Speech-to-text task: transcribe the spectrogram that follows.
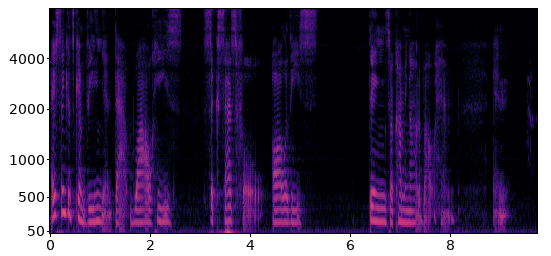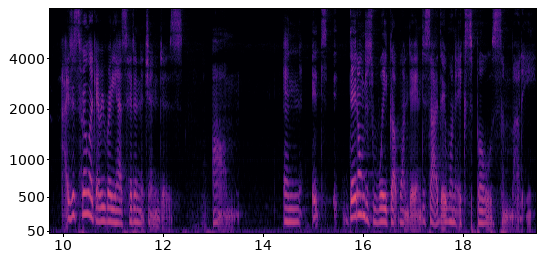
I just think it's convenient that while he's successful, all of these things are coming out about him. And I just feel like everybody has hidden agendas. Um, and it's they don't just wake up one day and decide they want to expose somebody.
